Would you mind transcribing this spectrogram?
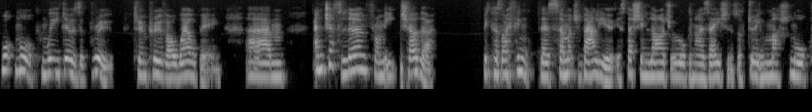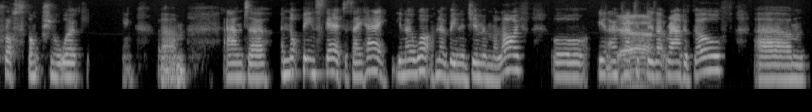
what more can we do as a group to improve our well-being um, and just learn from each other because I think there's so much value, especially in larger organizations, of doing much more cross-functional working. Um, and uh, and not being scared to say, hey, you know what? I've never been in a gym in my life, or you know, yeah. had to do that round of golf. Um,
